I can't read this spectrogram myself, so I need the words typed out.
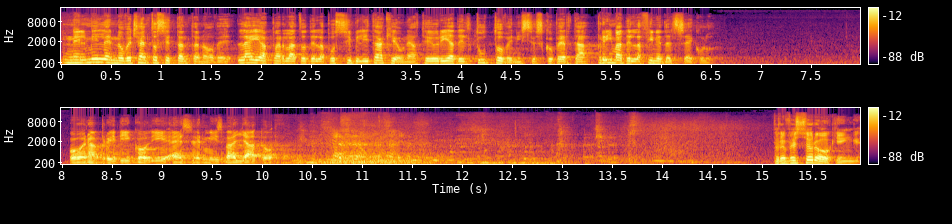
Nel 1979 lei ha parlato della possibilità che una teoria del tutto venisse scoperta prima della fine del secolo. Ora predico di essermi sbagliato. Professor Hawking,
